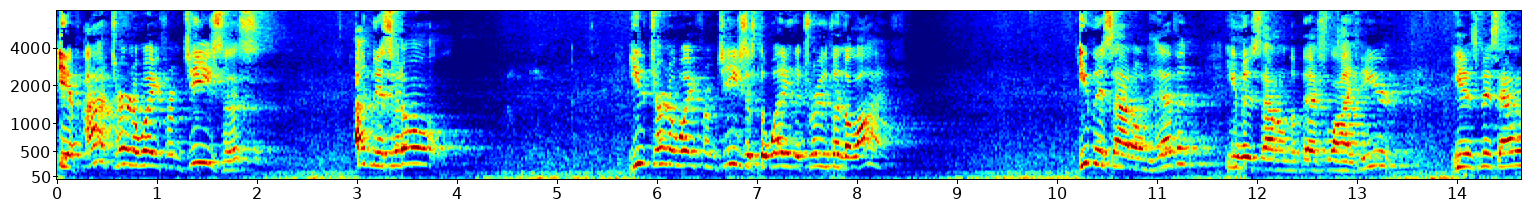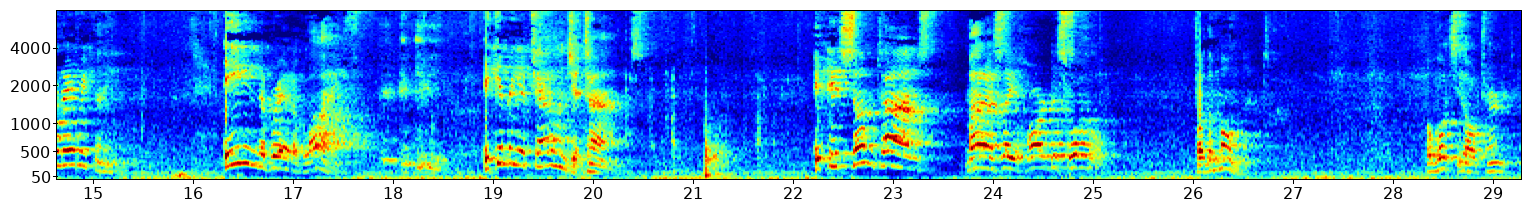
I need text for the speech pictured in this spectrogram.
If I turn away from Jesus, I miss it all. You turn away from Jesus, the way, the truth, and the life. You miss out on heaven. You miss out on the best life here. You just miss out on everything. Eating the bread of life, it can be a challenge at times. It, it's sometimes, might I say, hard to swallow for the moment. But what's the alternative?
